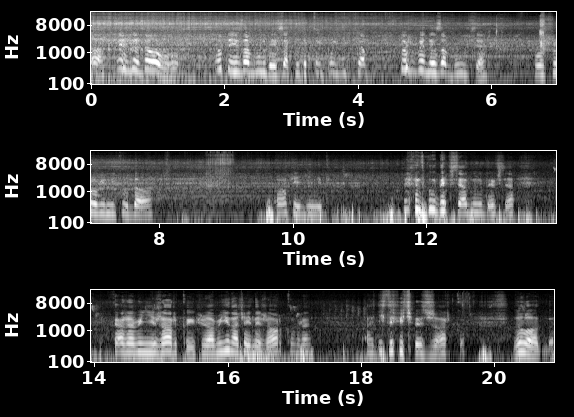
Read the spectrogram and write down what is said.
А, ти ж недовго. От і забудешся, куди ти поїхав. Хоч би не забувся. Пішов він нікуди. Ох і дід. Нудився, нудився. Каже, мені жарко, а мені наче й не жарко вже. А дідові щось жарко. Ну ладно,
